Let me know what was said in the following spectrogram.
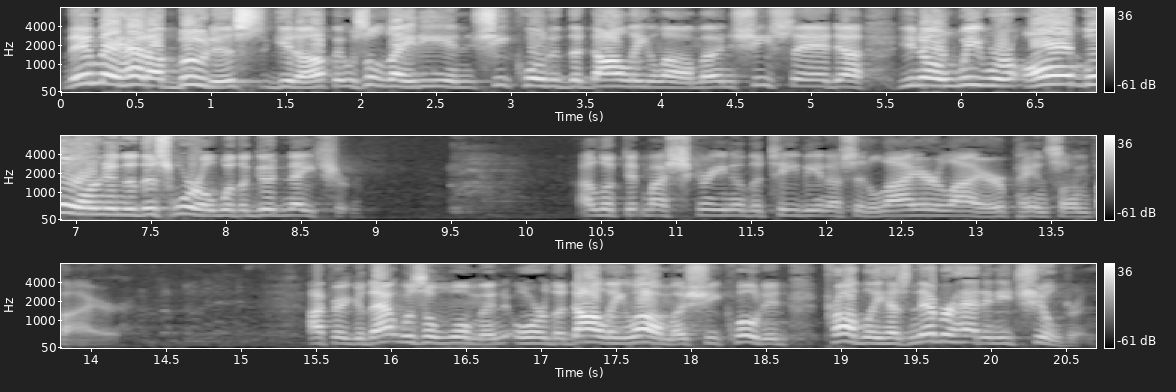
Then they had a Buddhist get up. It was a lady, and she quoted the Dalai Lama, and she said, uh, You know, we were all born into this world with a good nature. I looked at my screen of the TV and I said, Liar, liar, pants on fire. I figured that was a woman, or the Dalai Lama she quoted, probably has never had any children.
